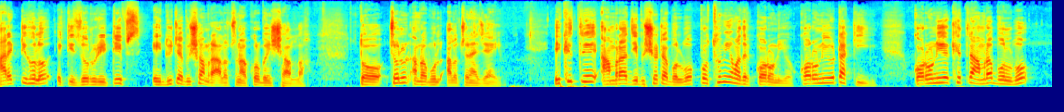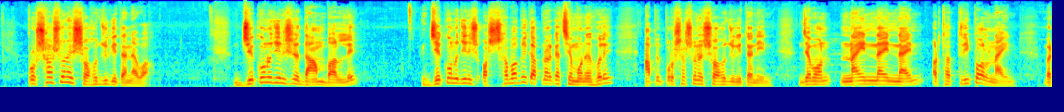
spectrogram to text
আরেকটি হলো একটি জরুরি টিপস। এই দুইটা বিষয় আমরা আলোচনা করব ইনশাআল্লাহ। তো চলুন আমরা মূল আলোচনায় যাই। এক্ষেত্রে আমরা যে বিষয়টা বলব, প্রথমেই আমাদের করণীয়। করণীয়টা কি? করণীয় ক্ষেত্রে আমরা বলব প্রশাসনের সহযোগিতা নেওয়া। যে কোনো জিনিসের দাম বাড়লে যে কোনো জিনিস অস্বাভাবিক আপনার কাছে মনে হলে আপনি প্রশাসনের সহযোগিতা নিন। যেমন নাইন নাইন নাইন অর্থাৎ ট্রিপল নাইন বা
